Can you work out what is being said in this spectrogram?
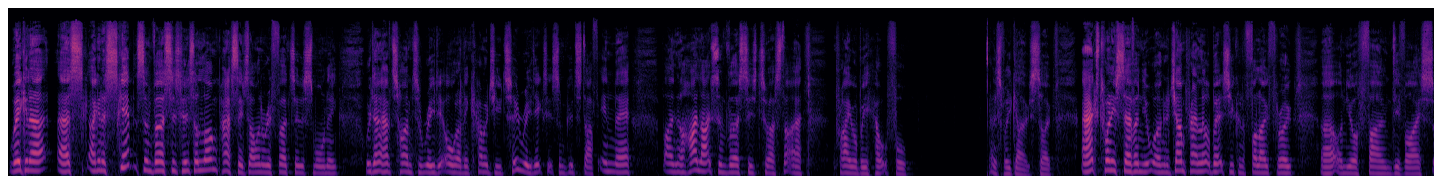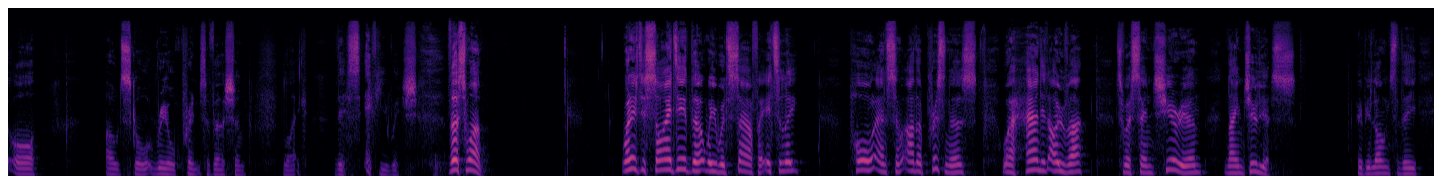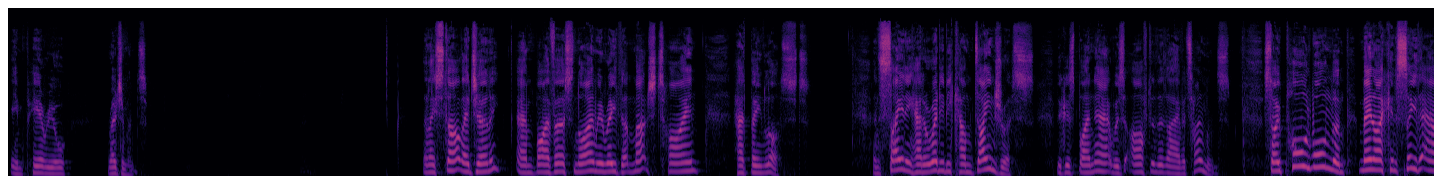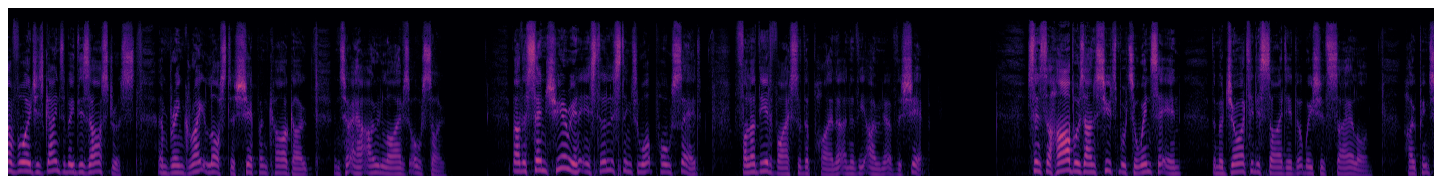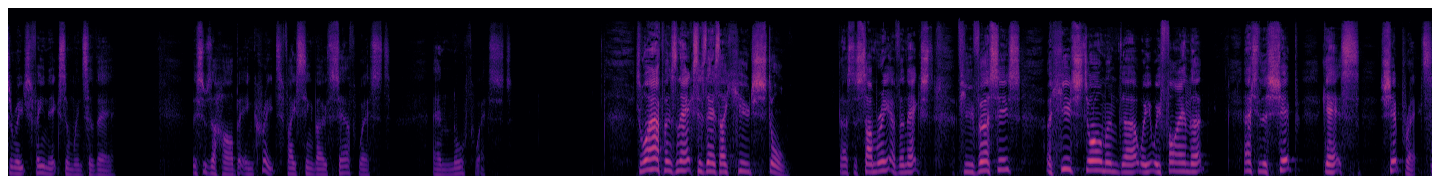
We're gonna, uh, I'm going to skip some verses because it's a long passage I want to refer to this morning. We don't have time to read it all. I'd encourage you to read it because it's some good stuff in there. But I'm going to highlight some verses to us that I pray will be helpful as we go. So, Acts 27, I'm going to jump around a little bit so you can follow through uh, on your phone device or old school real print version like this, if you wish. Verse 1 When it decided that we would sail for Italy, Paul and some other prisoners were handed over to a centurion named Julius, who belonged to the imperial regiment. And they start their journey and by verse 9, we read that much time had been lost. And sailing had already become dangerous because by now it was after the Day of Atonement. So Paul warned them, Men, I can see that our voyage is going to be disastrous and bring great loss to ship and cargo and to our own lives also. But the centurion, instead of listening to what Paul said, followed the advice of the pilot and of the owner of the ship. Since the harbour was unsuitable to winter in, the majority decided that we should sail on, hoping to reach Phoenix and winter there. This was a harbour in Crete, facing both southwest and northwest. So, what happens next is there's a huge storm. That's the summary of the next few verses. A huge storm, and uh, we, we find that actually the ship gets shipwrecked.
